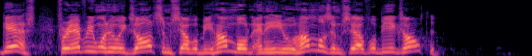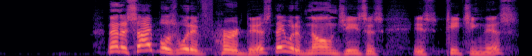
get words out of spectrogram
guests. For everyone who exalts himself will be humbled, and he who humbles himself will be exalted. Now, disciples would have heard this. They would have known Jesus is teaching this.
